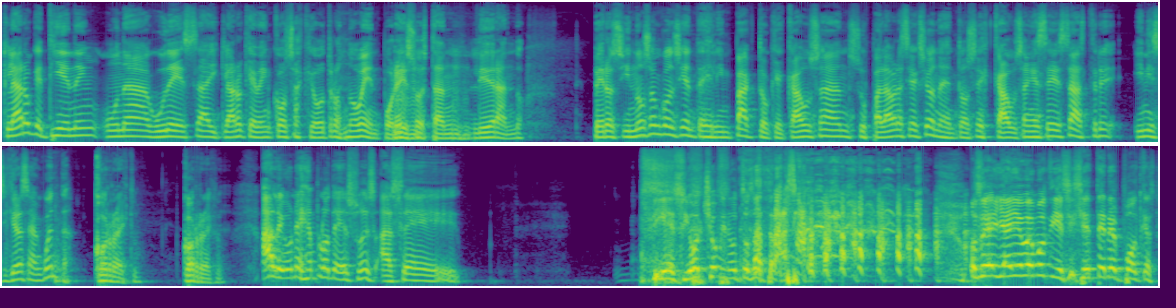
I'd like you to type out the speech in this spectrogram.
claro que tienen una agudeza y claro que ven cosas que otros no ven, por eso están liderando pero si no son conscientes del impacto que causan sus palabras y acciones, entonces causan ese desastre y ni siquiera se dan cuenta. Correcto, correcto. Ale, un ejemplo de eso es hace 18 minutos atrás. o sea, ya llevamos 17 en el podcast.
